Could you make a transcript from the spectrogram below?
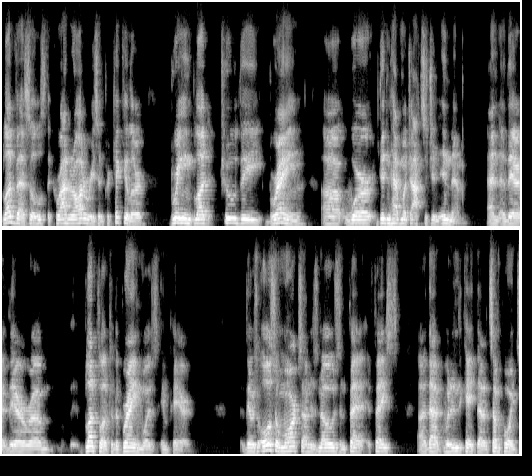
blood vessels, the carotid arteries in particular, bringing blood to the brain, uh, were didn't have much oxygen in them, and their their um, blood flow to the brain was impaired. There was also marks on his nose and fa face uh, that would indicate that at some point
